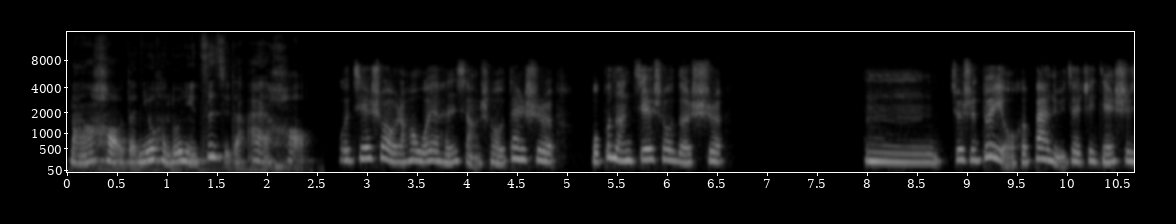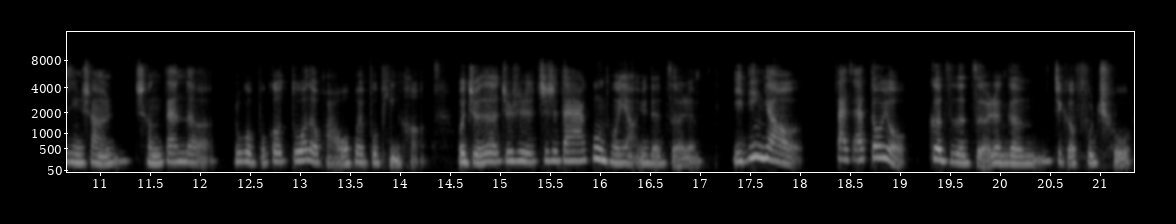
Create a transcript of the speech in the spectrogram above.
蛮好的，你有很多你自己的爱好。我接受，然后我也很享受，但是我不能接受的是。嗯，就是队友和伴侣在这件事情上承担的，如果不够多的话，我会不平衡。我觉得就是这是大家共同养育的责任，一定要大家都有各自的责任跟这个付出。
